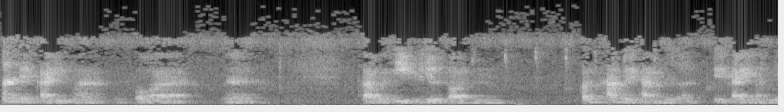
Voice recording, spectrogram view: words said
น่าจะไกลมาก เพราะว่าสาวัตถีมันอยู่ตอนค่อนข้างไปทางเหนือใกล้ๆทางเน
